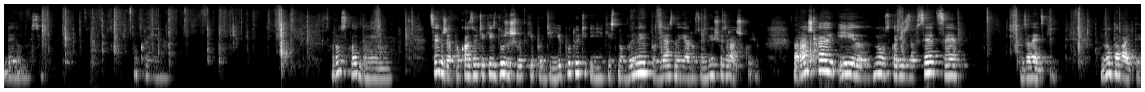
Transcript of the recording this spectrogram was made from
Дивимося. Україна. Розкладаємо. Це вже показують якісь дуже швидкі події будуть і якісь новини пов'язані, я розумію, що з Рашкою. Рашка і, ну, скоріш за все, це Зеленський. Ну, давайте.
